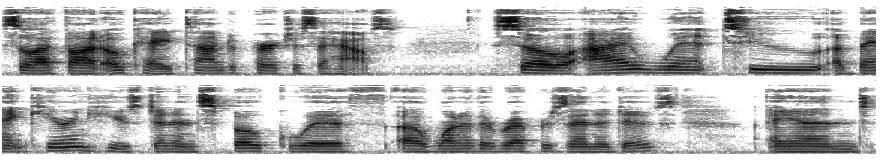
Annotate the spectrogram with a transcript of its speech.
So, I thought, okay, time to purchase a house. So, I went to a bank here in Houston and spoke with uh, one of the representatives, and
